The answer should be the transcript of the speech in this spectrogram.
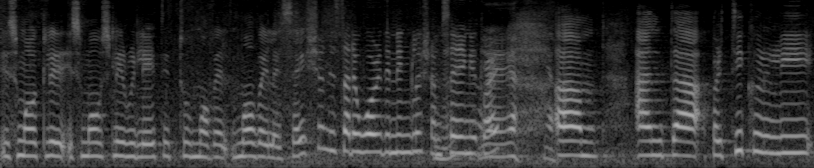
is mostly, is mostly related to mobil, mobilization. Is that a word in English? I'm saying it Mm-hmm. Yeah, right? yeah, yeah. Um, and uh, particularly,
